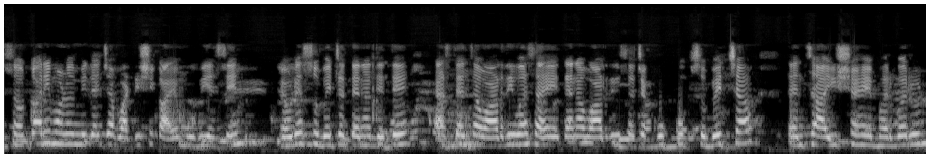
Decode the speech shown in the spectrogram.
सहकारी म्हणून मी त्यांच्या पाठीशी कायम उभी असेन. एवढ्याच शुभेच्छा त्यांना देते. आज त्यांचा वाढदिवस आहे. त्यांना वाढदिवसाच्या खूप खूप शुभेच्छा. त्यांचं आयुष्य हे भरभरून.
